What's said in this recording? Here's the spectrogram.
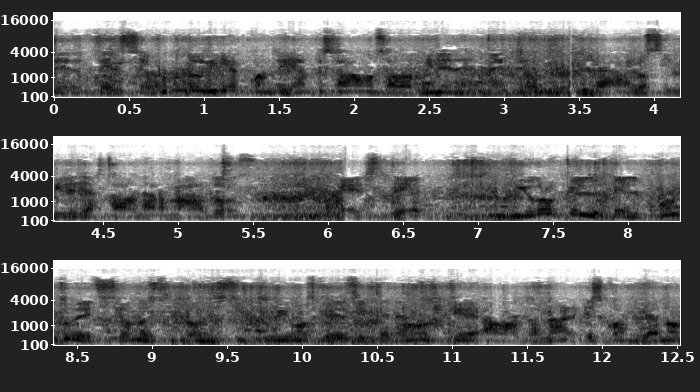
desde el segundo día, cuando ya empezábamos a dormir en el metro, la, los civiles ya estaban armados. Este, yo creo que el, punto de decisión donde sí tuvimos que decir tenemos que abandonar es cuando ya no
